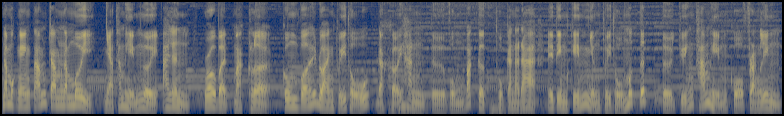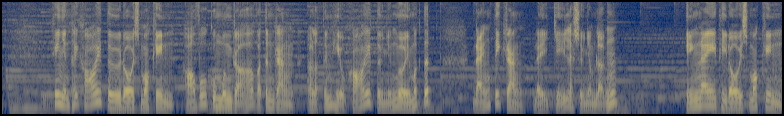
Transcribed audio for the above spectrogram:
Năm 1850, nhà thám hiểm người Ireland Robert McClure cùng với đoàn thủy thủ đã khởi hành từ vùng Bắc Cực thuộc Canada để tìm kiếm những thủy thủ mất tích từ chuyến thám hiểm của Franklin. Khi nhìn thấy khói từ đồi Smoking, họ vô cùng mừng rỡ và tin rằng đó là tín hiệu khói từ những người mất tích. Đáng tiếc rằng đây chỉ là sự nhầm lẫn. Hiện nay thì đồi Smoking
